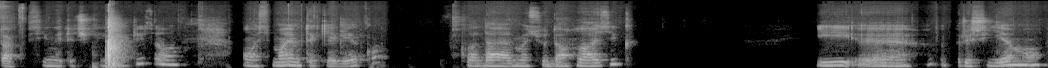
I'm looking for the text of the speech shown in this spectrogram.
Так, всі ниточки я обрізала. Ось маємо таке веко. Вкладаємо сюди глазик і е, пришиємо,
